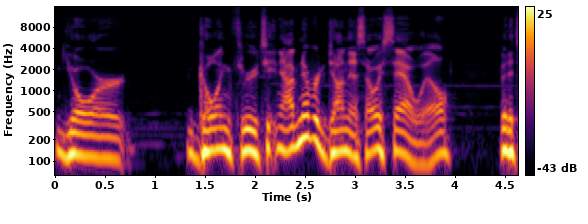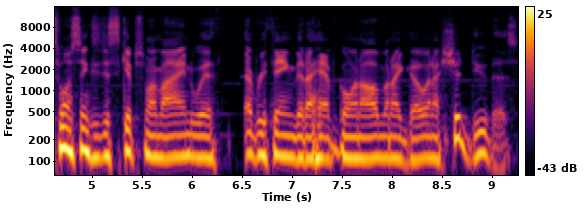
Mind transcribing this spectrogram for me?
your going through. T- now I've never done this. I always say I will, but it's one of those things that just skips my mind with everything that I have going on when I go, and I should do this.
